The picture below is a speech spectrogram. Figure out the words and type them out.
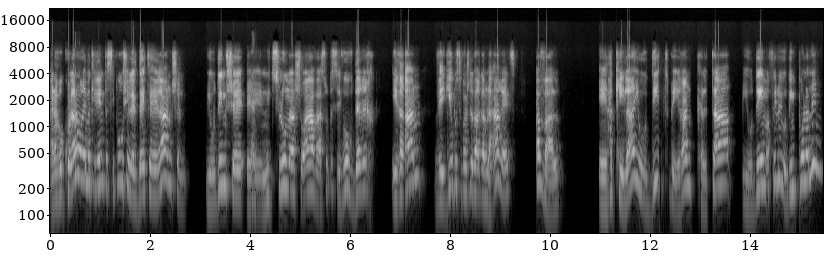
אנחנו כולנו הרי מכירים את הסיפור של ילדי טהרן, של יהודים שניצלו מהשואה ועשו את הסיבוב דרך איראן והגיעו בסופו של דבר גם לארץ, אבל הקהילה היהודית באיראן קלטה יהודים, אפילו יהודים פולנים.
